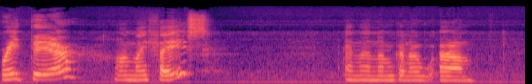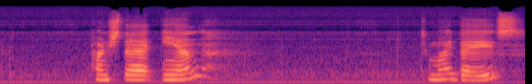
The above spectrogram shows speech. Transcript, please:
right there on my face. And then I'm going to um, punch that in to my base.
